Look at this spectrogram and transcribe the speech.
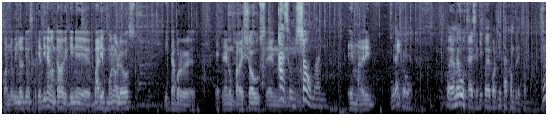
cuando vino última vez a Argentina, contaba que tiene varios monólogos y está por estrenar un par de shows en, Ah, es un showman. en Madrid. Mirá que. Bueno, me gusta ese tipo de deportistas completos. Eh,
